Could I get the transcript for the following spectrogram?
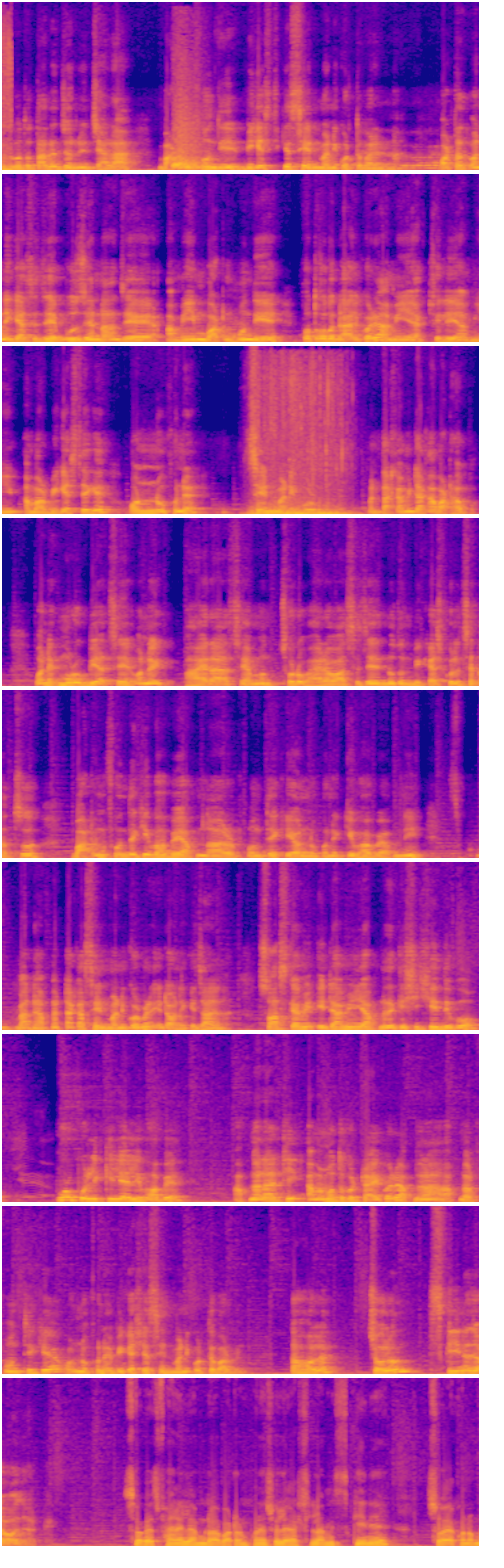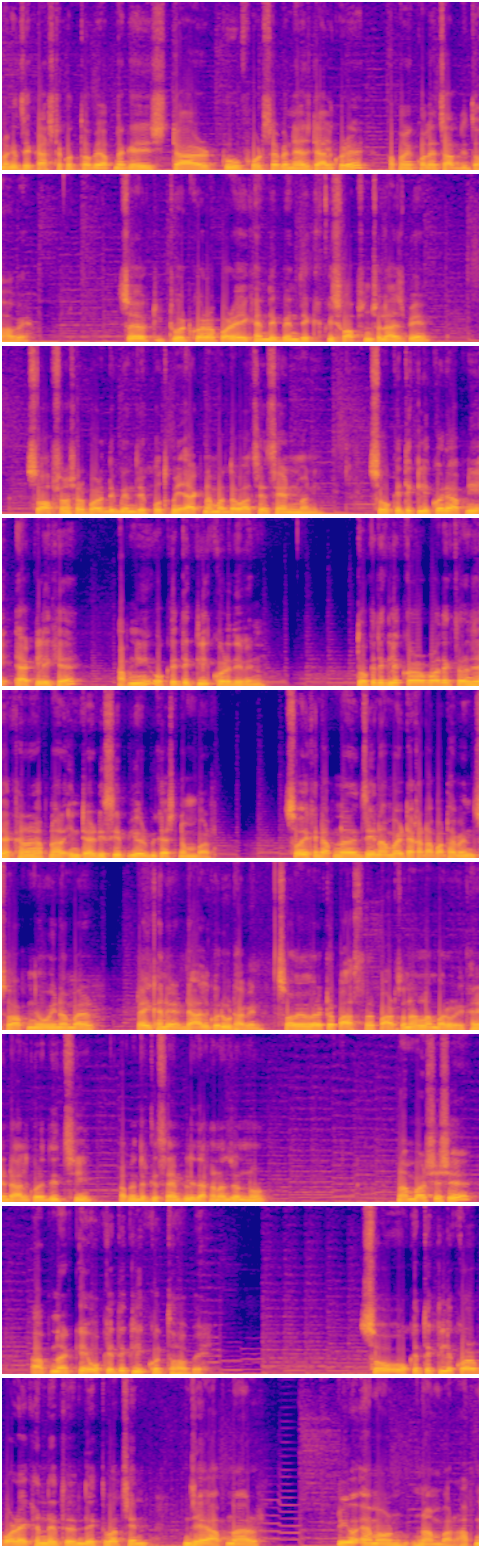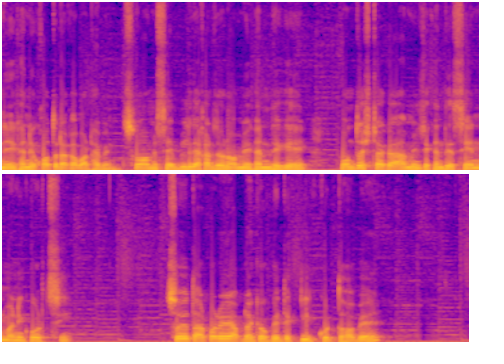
শুধুমাত্র তাদের জন্য যারা বাটন ফোন দিয়ে বিকাশ থেকে সেন্ড মানি করতে পারেন না। অর্থাৎ অনেকে আছে যে বুঝছেন না যে আমি বাটন ফোন দিয়ে কত কত ডায়াল করে আমি অ্যাকচুয়ালি আমি আমার বিকাশ থেকে অন্য ফোনে সেন্ড মানি করব। মানে তাকে আমি টাকা পাঠাবো। অনেক মুরব্বী আছে, অনেক ভাইরা আছে, এমন ছোট ভাইরাও আছে যে নতুন বিকাশ খুলেছেন, অথচ বাটন ফোন দিয়ে কীভাবে আপনার ফোন থেকে অন্য ফোনে কীভাবে আপনি মানে আপনার টাকা সেন্ড মানি করবেন, এটা অনেকে জানে না। সো আজকে আমি, এটা আমি আপনাদেরকে শিখিয়ে দেবো পুরোপুরি ক্লিয়ারলি ভাবে আপনারা ঠিক আমার মতো করে ট্রাই করে আপনারা আপনার ফোন থেকে অন্য ফোনে বিকাশে সেন্ড মানি করতে পারবেন। তাহলে চলুন স্ক্রিনে যাওয়া যাক। সো গাছ ফাইনালি আমরা বাটন ফোনে চলে আসলাম স্ক্রিনে সো এখন আপনাকে যে কাজটা করতে হবে, আপনাকে star two four seven hash dial করে আপনাকে কলে চাপ দিতে হবে। সো একটু ওয়েট করার পরে এখানে দেখবেন যে কিছু অপশন চলে আসবে। সো অপশন আসার পরে দেখবেন যে প্রথমে এক নাম্বার দেওয়া আছে সেন্ড মানি সো ওকেতে ক্লিক করে আপনি এক লিখে আপনি ওকেতে ক্লিক করে দেবেন। তো ওকেতে ক্লিক করার পর দেখতে যে এখানে আপনার enter receive your bKash number so এখানে আপনার যে নাম্বারে টাকাটা পাঠাবেন সো আপনি ওই নাম্বারটা এখানে ডায়াল করে উঠাবেন। সো আমি আমার একটা পার্সোনাল পার্সোনাল নাম্বার এখানে ডায়াল করে দিচ্ছি আপনাদেরকে স্যাম্পলি দেখানোর জন্য। নাম্বার শেষে আপনাকে ওকেতে ক্লিক করতে হবে। সো ওকেতে ক্লিক করার পরে এখানে দেখতে পাচ্ছেন যে আপনার প্রিয় অ্যামাউন্ট নাম্বার আপনি এখানে কত টাকা পাঠাবেন? সো আমি সিম্পলি দেখার জন্য আমি এখান থেকে পঞ্চাশ টাকা আমি সেখান থেকে সেন্ড মানি করছি। সো তারপরে আপনাকে ওকেতে ক্লিক করতে হবে।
